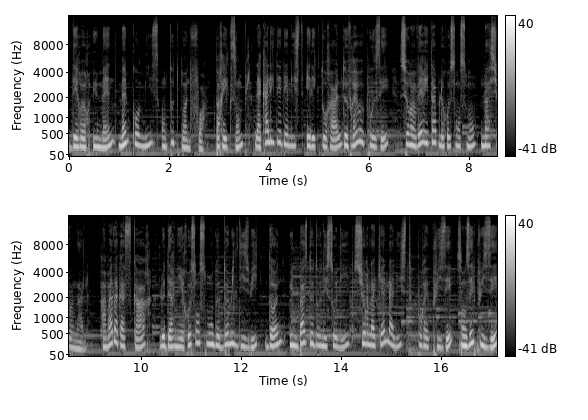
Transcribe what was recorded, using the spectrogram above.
d'erreurs humaines, même commises en toute bonne foi. Par exemple, la qualité des listes électorales devrait reposer sur un véritable recensement national. À Madagascar, le dernier recensement de 2018 donne une base de données solide sur laquelle la liste pourrait puiser sans épuiser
